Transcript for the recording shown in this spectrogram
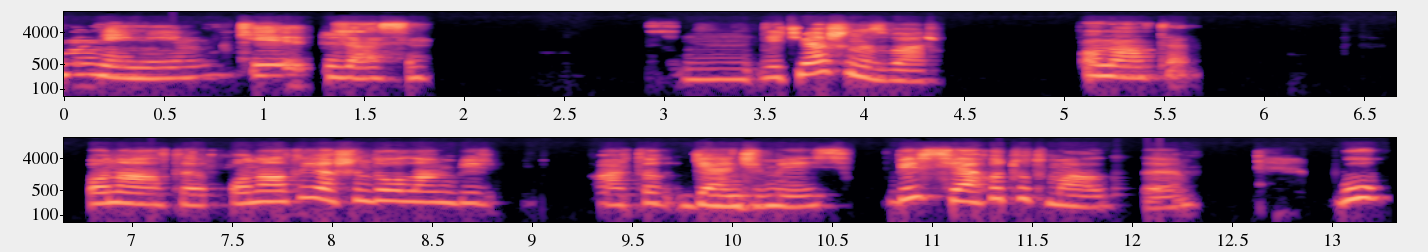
Bunu nə edeyim ki, düzəlsin? Neçə yaşınız var? 16. 16. 16 yaşında olan bir artıq gəncimiz bir siyahı tutmalıdır. Bu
